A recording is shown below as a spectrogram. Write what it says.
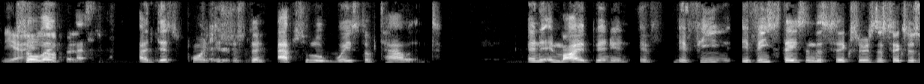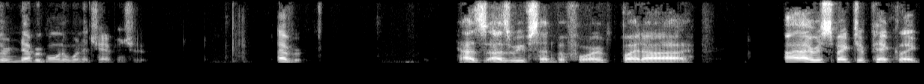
yeah. so, like, offense. At this point, it's just an absolute waste of talent. And in my opinion, if if he if he stays in the Sixers, the Sixers are never going to win a championship. Ever. as as we've said before. But uh, I, I respect your pick. Like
